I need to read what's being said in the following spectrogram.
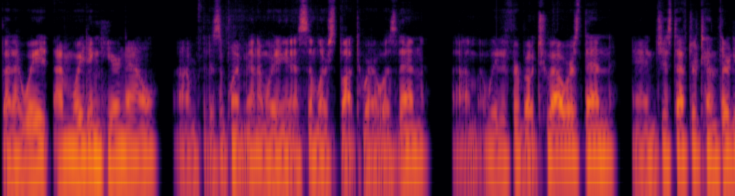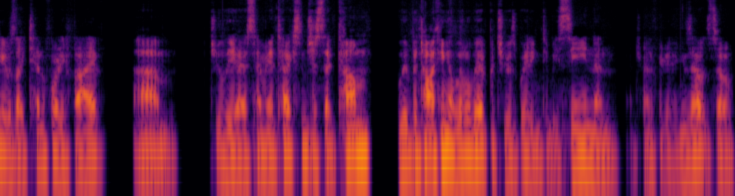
But I wait. I'm waiting here now um, for this appointment. I'm waiting in a similar spot to where I was then. Um, I waited for about two hours then, and just after 10:30, it was like 10:45. Um, Julia sent me a text and just said, "Come." We'd been talking a little bit, but she was waiting to be seen and, and trying to figure things out. So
